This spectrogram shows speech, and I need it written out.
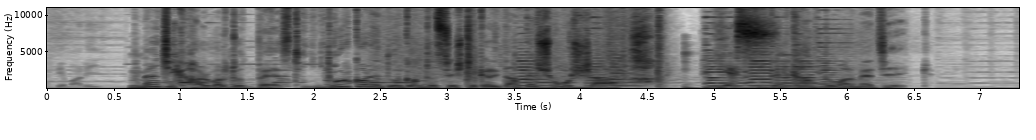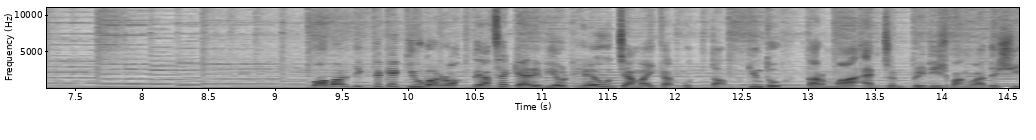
একেবারেই। ম্যাজিক হার্বাল টুথপেস্ট দূর করে দুর্গন্ধ সৃষ্টিকারী দাঁতের সমস্যা। ইয়েস দেখাও তোমার ম্যাজিক বাবার দিক থেকে কিউবার রক্তে আছে ক্যারিবীয় ঢেউ জ্যামাইকার উত্তাপ। কিন্তু তার মা একজন ব্রিটিশ বাংলাদেশি।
